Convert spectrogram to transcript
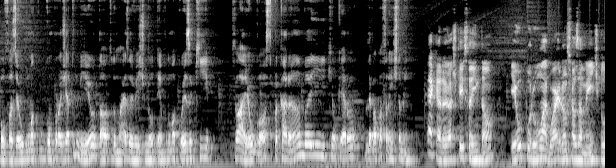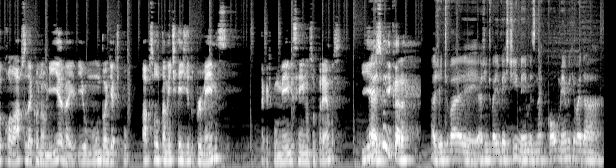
vou fazer alguma, algum projeto meu tal, tudo mais, vou investir meu tempo numa coisa que, sei lá, eu gosto pra caramba e que eu quero levar pra frente também. É, cara, eu acho que é isso aí então. Eu, por um, aguardo ansiosamente pelo colapso da economia, velho, e o mundo onde é, tipo, absolutamente regido por memes. É que, tipo, memes reinam supremos. E é, É, isso aí, cara. A gente vai, a gente vai investir em memes, né? Qual meme que vai dar,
